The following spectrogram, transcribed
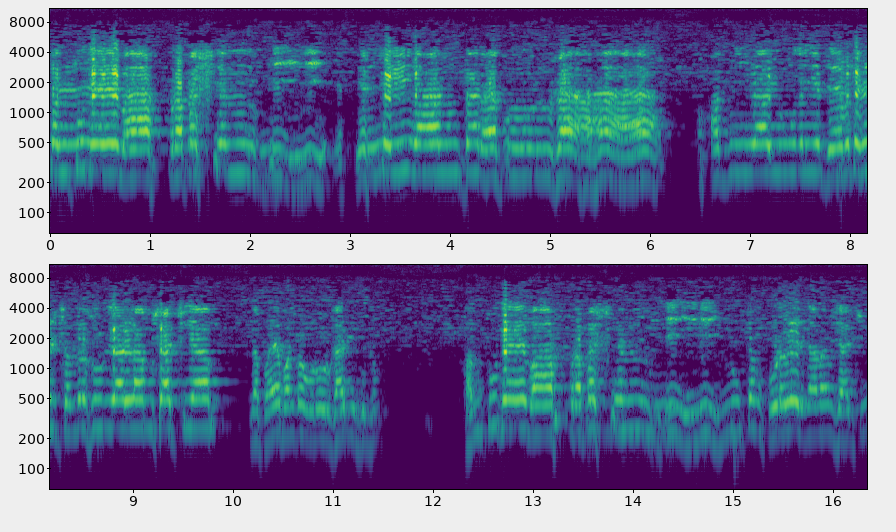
சந்து தேவா புருஷா அக்னிவாயு முதலிய தேவதைகள் சந்திரசூரியாலாம் சாட்சியாம். இந்த பய பண்ற ஒரு ஒரு காரியத்துக்கும் சந்து தேவா பிரபஷ்யந்தி இன்னும் கூடவே இருக்கானாம் சாட்சி.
